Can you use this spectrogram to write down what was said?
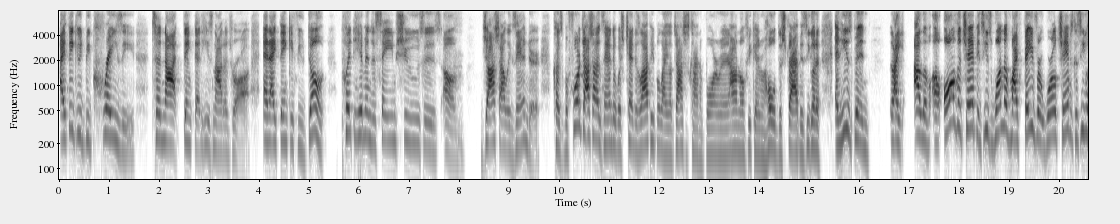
I think you'd be crazy to not think that he's not a draw. And I think if you don't put him in the same shoes as um Josh Alexander, because before Josh Alexander was champ, there's a lot of people like, oh, Josh is kind of boring. I don't know if he can hold the strap. Is he gonna? And he's been like I love uh, all the champions. He's one of my favorite world champions because he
